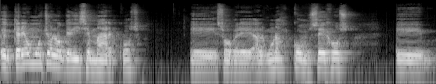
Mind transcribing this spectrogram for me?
eh, creo mucho en lo que dice Marcos eh, sobre algunos consejos, eh,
